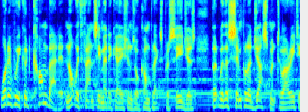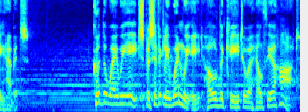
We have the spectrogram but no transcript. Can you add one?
What if we could combat it, not with fancy medications or complex procedures, but with a simple adjustment to our eating habits? Could the way we eat, specifically when we eat, hold the key to a healthier heart?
